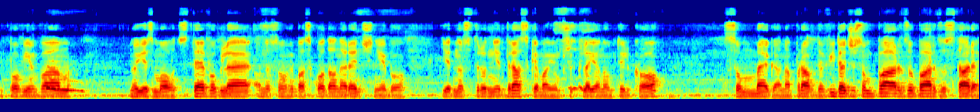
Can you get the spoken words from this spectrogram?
I powiem wam, no jest moc. Te w ogóle, one są chyba składane ręcznie, bo jednostronnie draskę mają przyklejoną tylko. Są mega, naprawdę. Widać, że są bardzo, bardzo stare.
